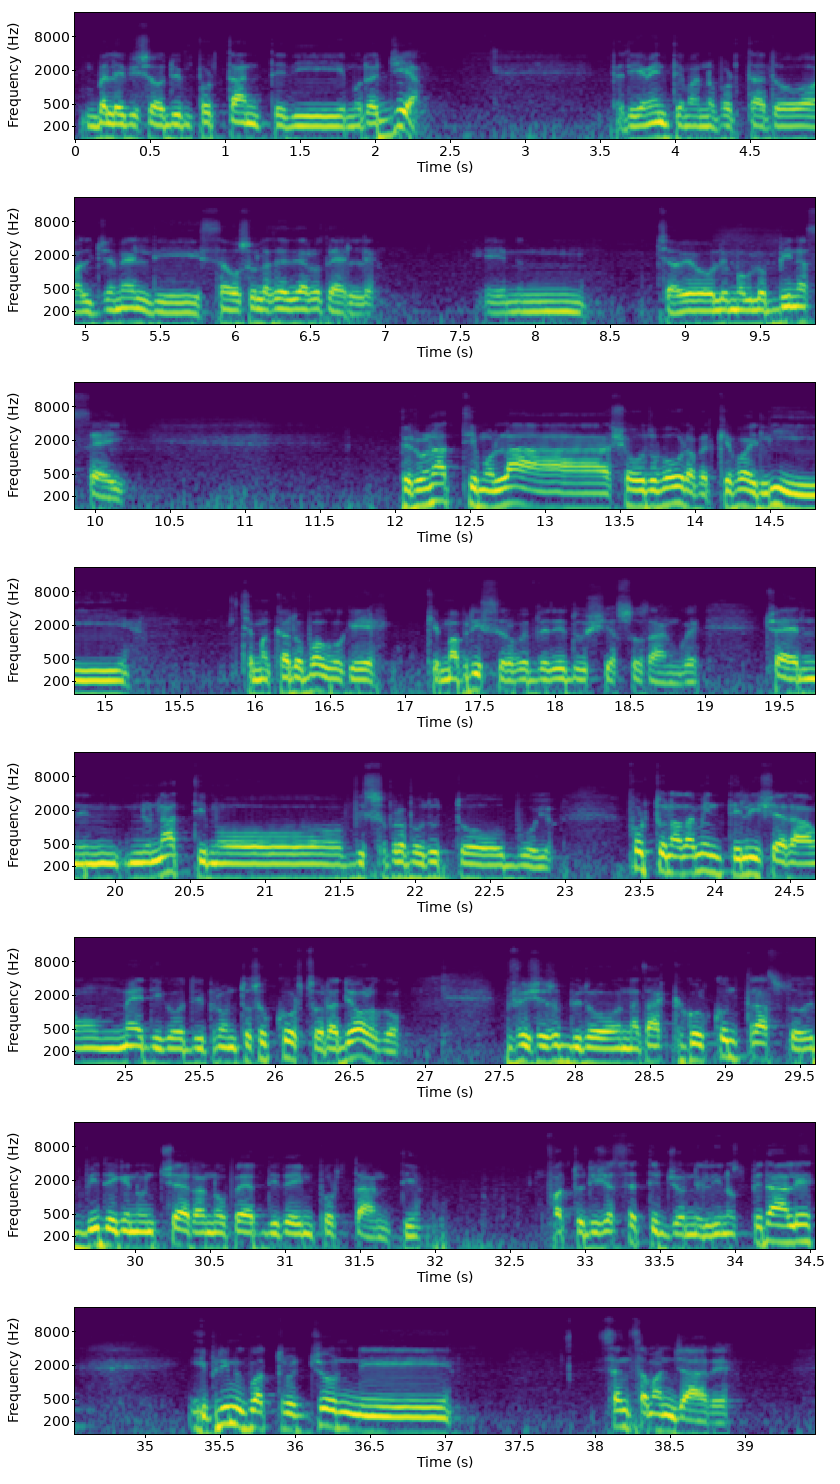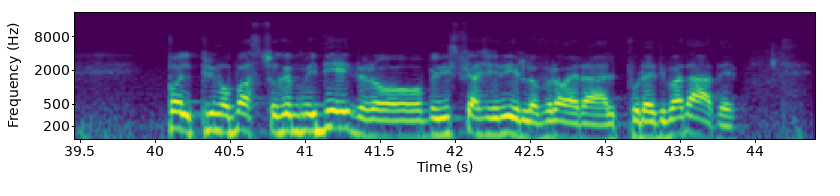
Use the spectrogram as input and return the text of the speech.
un bel episodio importante di emorragia. Praticamente mi hanno portato al gemelli, stavo sulla sedia a rotelle e mm, avevo l'emoglobina a 6. Per un attimo là ci ho avuto paura perché poi lì è mancato poco che, che mi aprissero per vedere dove uscì sto sangue. Cioè in, un attimo ho visto proprio tutto buio. Fortunatamente lì c'era un medico di pronto soccorso, un radiologo, mi fece subito un attacco col contrasto e vide che non c'erano perdite importanti. Ho fatto 17 giorni lì in ospedale, i primi 4 giorni senza mangiare Poi il primo pasto che mi diedero, mi dispiace dirlo, però era il purè di patate,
